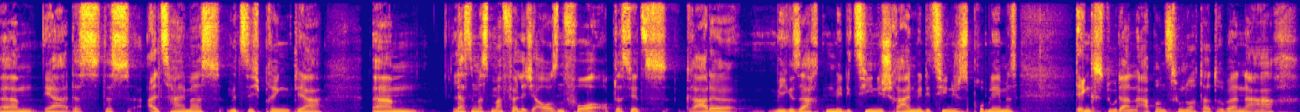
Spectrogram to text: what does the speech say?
ähm, ja, des, des Alzheimers mit sich bringt, ja. Ähm, lassen wir es mal völlig außen vor, ob das jetzt gerade, wie gesagt, ein medizinisch, rein medizinisches Problem ist. Denkst du dann ab und zu noch darüber nach,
